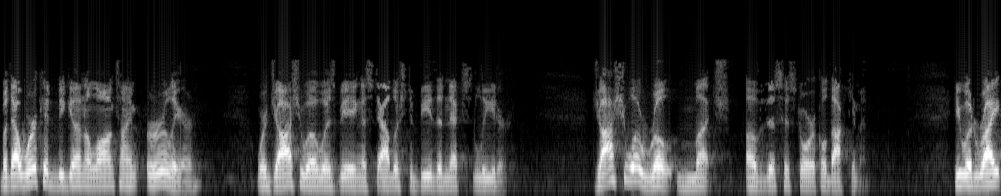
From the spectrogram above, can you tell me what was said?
But that work had begun a long time earlier, where Joshua was being established to be the next leader. Joshua wrote much of this historical document. He would write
